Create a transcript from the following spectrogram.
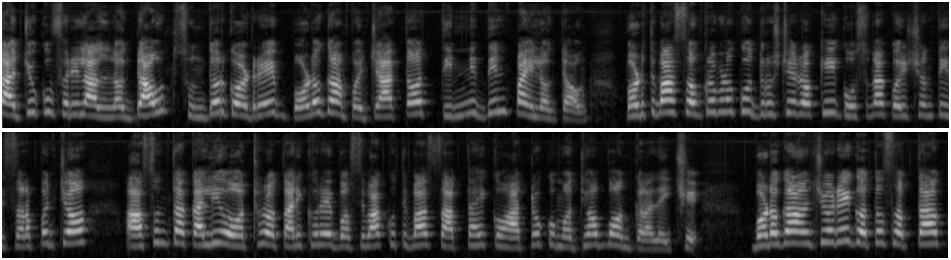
રાજ્યકુ ફેરિલા લકડાઉન સુંદરગડરે બડગાં પંચાયત તીન દિન પાઇ લકડાઉન બઢુવા સંક્રમણકુ દૃષ્ટિ રખી ઘોષણા કરી સરપંચ આસંતાકાલી ଓ ଅଠର ତାରିଖରେ ବସିବାକୁ ଥିବା ସାପ୍ତାହିକ ହାଟକୁ ମଧ୍ୟ ବନ୍ଦ କରାଯାଇଛି ବଡ଼ଗାଁ ଅଞ୍ଚଳରେ ଗତ ସପ୍ତାହକ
